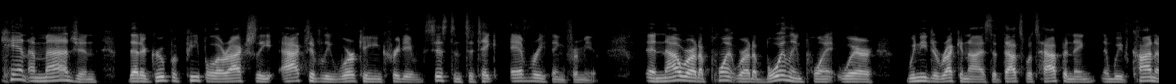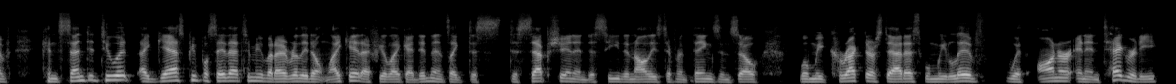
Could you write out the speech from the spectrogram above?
can't imagine that a group of people are actually actively working in creative systems to take everything from you. And now we're at a point we're at a boiling point where we need to recognize that that's what's happening and we've kind of consented to it. I guess people say that to me but i really don't like it. I feel like i didn't. It's like dis- deception and deceit and all these different things. And so when we correct our status when we live with honor and integrity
